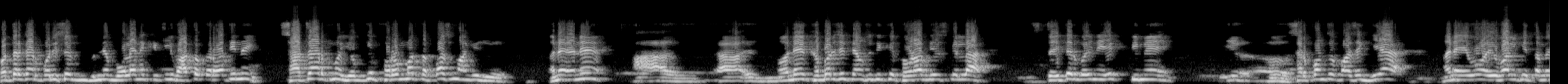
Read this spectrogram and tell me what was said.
પત્રકાર પરિષદ ને બોલાવીને કેટલી વાતો કરવાથી નહીં, સાચા અર્થમાં યોગ્ય ફોરમમાં તપાસ માંગવી જોઈએ. અને એને મને ખબર છે ત્યાં સુધી કે થોડા દિવસ પહેલા ચૈતરભાઈને એક ટીમે સરપંચો પાસે ગયા અને એવો અહેવાલ કે તમે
